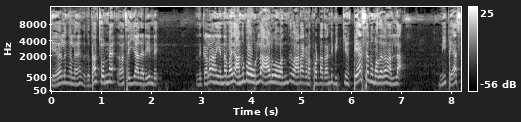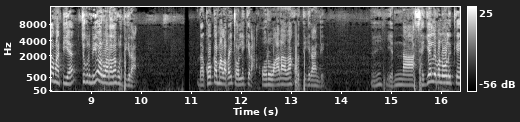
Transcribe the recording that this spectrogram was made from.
கேளுங்களேன் இதுக்கு தான் சொன்னேன் இதெல்லாம் செய்யாதடின்ட்டு. இதுக்கெல்லாம் என்ன மாதிரி அனுபவம் உள்ள ஆளுவை வந்து வாடகை கடை போட்டால் தாண்டி விற்கும் பேசணும் முதல்ல நல்லா. நீ பேச மாட்டிய உச்சி குடும்பியே ஒரு வாடா தான் கொடுத்துக்கிறா. இந்த கூக்கமால போய் சொல்லிக்கிறான் ஒரு வாடா தான் கொடுத்துக்கிறாண்டு ம், என்ன செயல் இவளுக்கு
